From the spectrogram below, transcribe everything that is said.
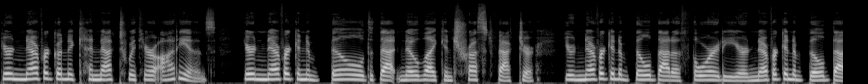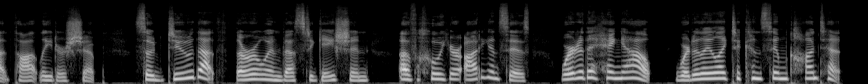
you're never going to connect with your audience. You're never going to build that know, like, and trust factor. You're never going to build that authority. You're never going to build that thought leadership. So do that thorough investigation of who your audience is. Where do they hang out? Where do they like to consume content?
